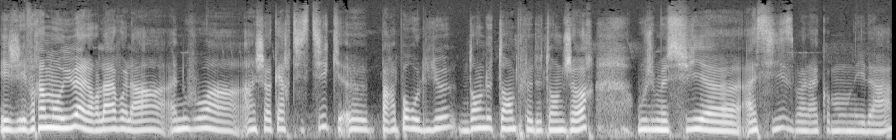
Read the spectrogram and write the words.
Et j'ai vraiment eu, alors là, voilà, à nouveau un, choc artistique euh, par rapport au lieu dans le temple de Tanjore, où je me suis euh, assise, voilà, comme on est là,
